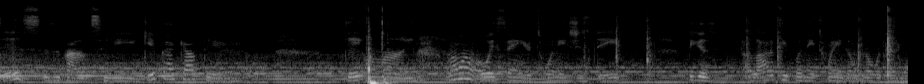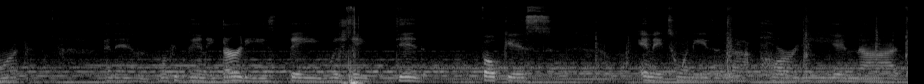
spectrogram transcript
this is about to be get back out there, date online. My mom always saying your 20s just date because a lot of people in their 20s don't know what they want. And then when people get in their 30s, they wish they did focus in their 20s and not party and not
